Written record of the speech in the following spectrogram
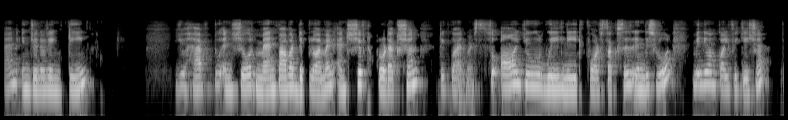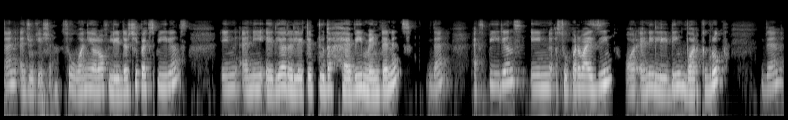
and engineering team. You have to ensure manpower deployment and shift production requirements. So all you will need for success in this role minimum qualification and education. So one year of leadership experience in any area related to the heavy maintenance then experience in supervising or any leading work group. Then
